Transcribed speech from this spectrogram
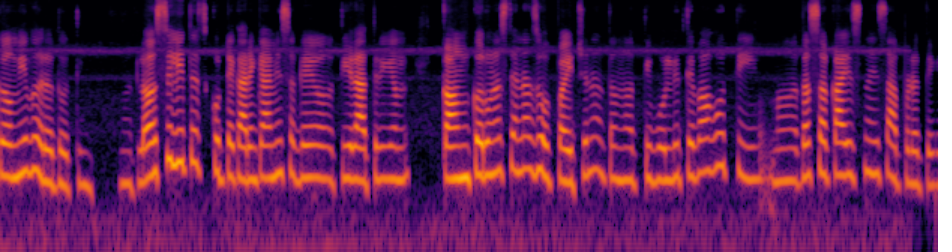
कमी भरत होती. म्हटलं असेल इथेच कुठे? कारण की आम्ही सगळे ती रात्री काम करूनच त्यांना झोपायचे ना. तर मग ती बोलली तेव्हा होती. मग आता सकाळीच नाही सापडते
